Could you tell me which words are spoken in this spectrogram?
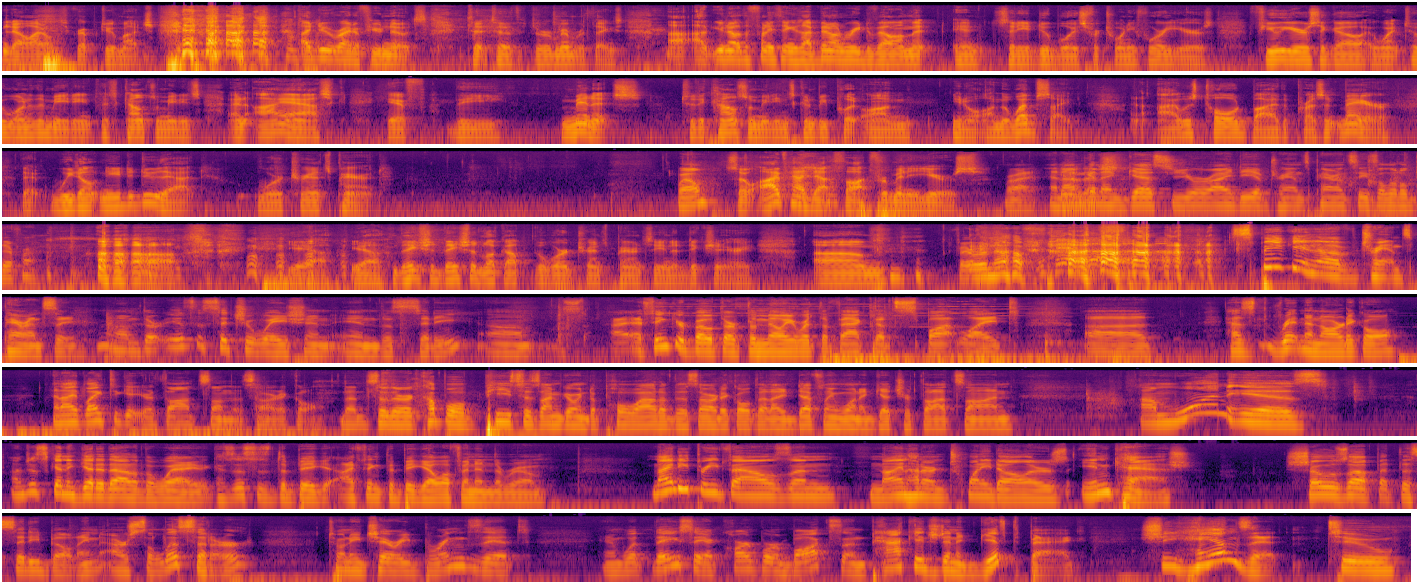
no, I don't script too much. I do write a few notes to, to, to remember things. Uh, you know, the funny thing is, I've been on redevelopment in City of Du Bois for 24 years. A few years ago, I went to one of the meetings, the council meetings, and I asked if the minutes to the council meetings can be put on, you know, on the website. And I was told by the present mayor that we don't need to do that. We're transparent. Well, So I've had that thought for many years. right. And Yeah, I'm going to guess your idea of transparency is a little different. yeah, yeah. They should they should look up the word transparency in a dictionary. Um, Fair enough. Speaking of transparency, um, there is a situation in the city. Um, I, think you both are familiar with the fact that Spotlight uh, has written an article, and I'd like to get your thoughts on this article. So there are a couple pieces I'm going to pull out of this article that I definitely want to get your thoughts on. Um, one is, I'm just going to get it out of the way because this is the big, I think, the big elephant in the room. $93,920 in cash shows up at the city building. Our solicitor, Toni Cherry, brings it in what they say a cardboard box and packaged in a gift bag. She hands it to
